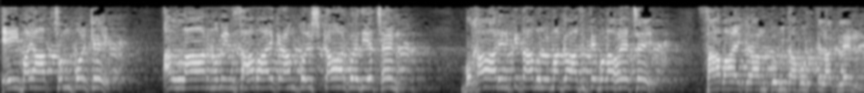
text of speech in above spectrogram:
এই বায়াত সম্পর্কে আল্লাহর নবীন সাহাবায়ক রাম পরিষ্কার করে দিয়েছেন। বোখারির কিতাবুল মাগাজিতে বলা হয়েছে সাহাবায়ক রাম কবিতা পড়তে লাগলেন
